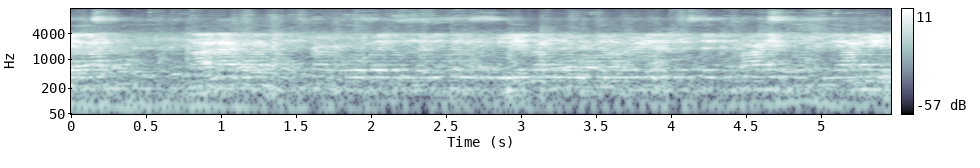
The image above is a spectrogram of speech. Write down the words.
वेदं नानागुणसंस्थाको वेदं न विदं नियतं न विदं वेदं विद्यते पाणि संस्क्रियामि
